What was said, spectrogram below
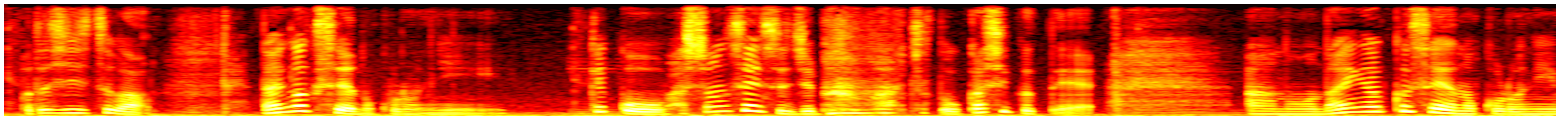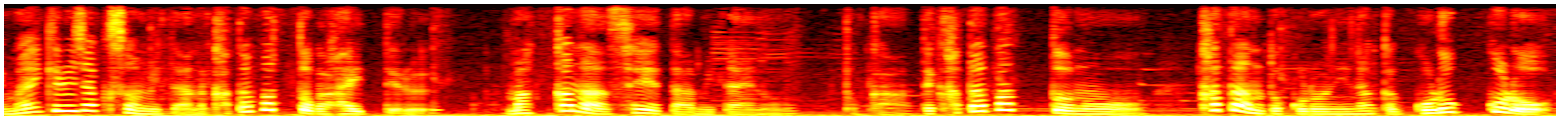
ー、私実は大学生の頃に結構ファッションセンス自分はちょっとおかしくてあの大学生の頃にマイケル・ジャクソンみたいな肩パッドが入ってる真っ赤なセーターみたいのとかで肩パッドの肩のところになんかゴロッゴロ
